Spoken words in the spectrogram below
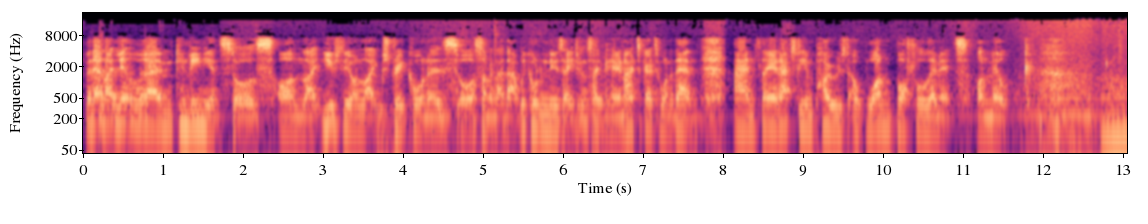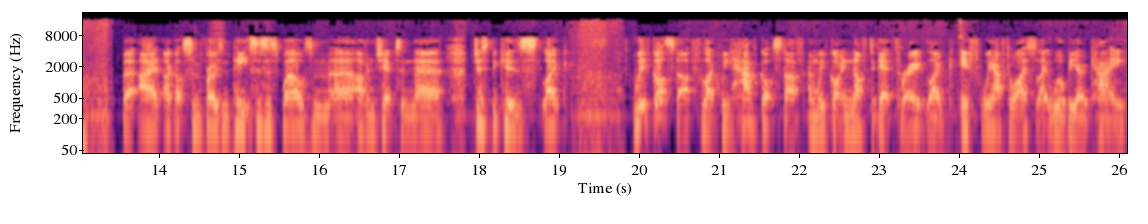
but they're like little um, convenience stores on like usually on like street corners or something like that. We call them newsagents over here, and I had to go to one of them, and they had actually imposed a one bottle limit on milk. But I, I got some frozen pizzas as well, some uh, oven chips in there, just because like we've got stuff. Like we have got stuff and we've got enough to get through. Like if we have to isolate we'll be okay.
